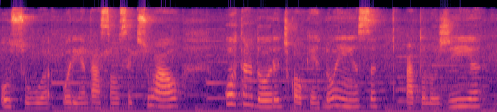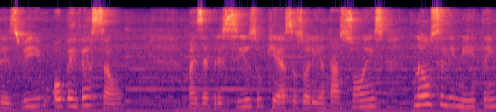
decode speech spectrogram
ou sua orientação sexual, portadora de qualquer doença, patologia, desvio ou perversão. Mas é preciso que essas orientações não se limitem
